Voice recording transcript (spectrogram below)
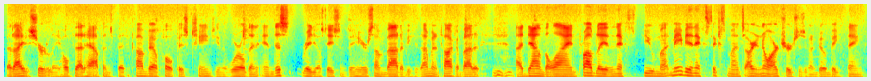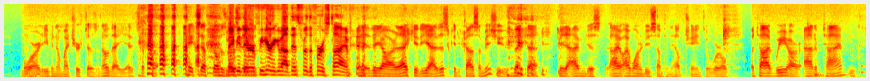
but I certainly hope that happens. But Convoy of Hope is changing the world, and, and this radio station's going to hear some about it because I'm going to talk about it Mm-hmm. uh, down the line, probably in the next few months, maybe the next six months. I already know our church is going to do a big thing for it, even though my church doesn't know that yet, except except those Mm-hmm. Maybe they're hearing about this for the first time. yeah, they are. That could, yeah, this could cause some issues. But, uh, but I'm just, I, I want to do something to help change the world. But Todd, we are out of time, Okay.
